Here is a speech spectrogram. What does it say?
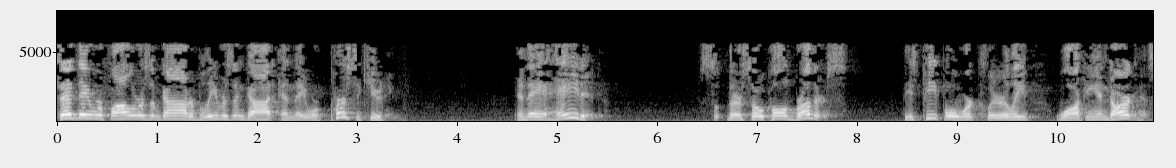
said they were followers of God or believers in God, and they were persecuting. And they hated their so called brothers. These people were clearly walking in darkness.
